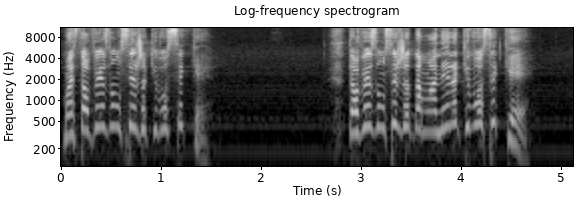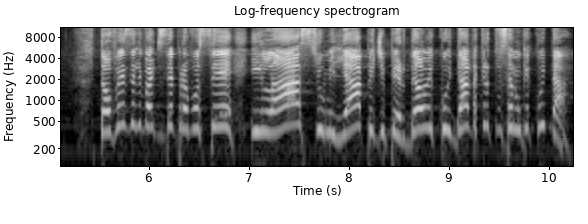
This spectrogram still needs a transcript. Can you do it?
Mas talvez não seja o que você quer. Talvez não seja da maneira que você quer. Talvez ele vai dizer para você ir lá, se humilhar, pedir perdão e cuidar daquilo que você não quer cuidar.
